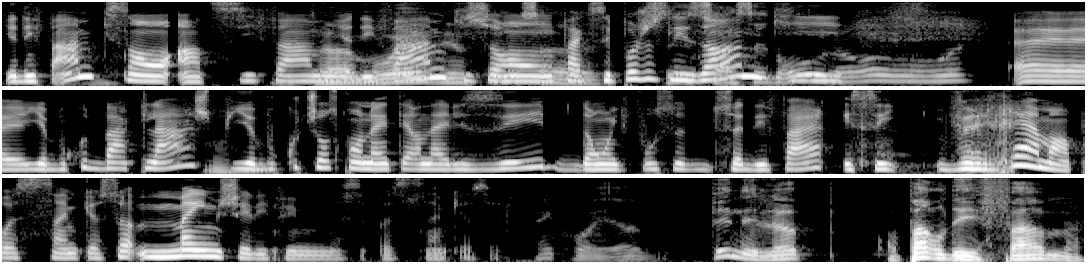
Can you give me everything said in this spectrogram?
Il y a des femmes qui sont anti-femmes. Il y a des femmes qui sont. fait que c'est pas juste les hommes qui. Euh, il y a beaucoup de backlash, puis il y a mhm. beaucoup de choses qu'on a internalisées, dont il faut se, défaire. Et c'est vraiment pas si simple que ça, même chez les féministes, c'est pas si simple que ça. Incroyable. Pénélope, on parle des femmes.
